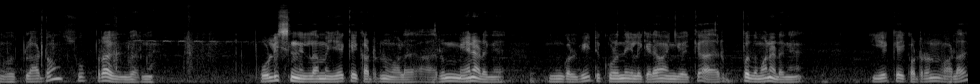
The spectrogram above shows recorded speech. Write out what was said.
ஒரு பிளாட்டும் சூப்பராக இருக்குது பாருங்க. பொல்யூஷன் இல்லாமல் இயற்கை காற்றுடன் வாழ அருமையான இடங்க. உங்கள் வீட்டு குழந்தைகளுக்கு இடம் வாங்கி வைக்க அற்புதமான இடங்க. இயற்கை காற்றுடன் வாழ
